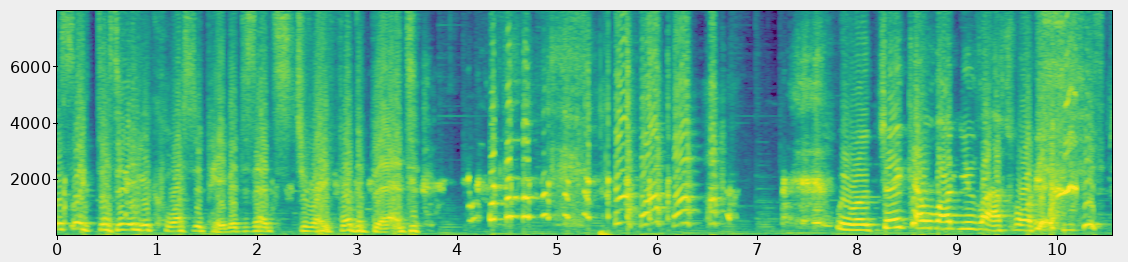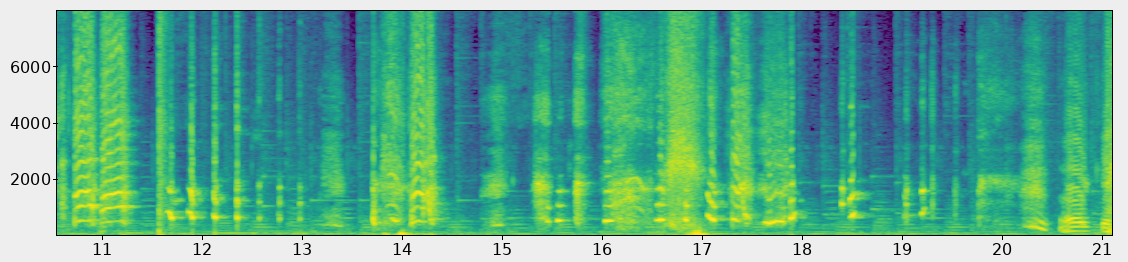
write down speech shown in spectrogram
just like doesn't even question payment, just head straight for the bed. We will check how long you last for. okay,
